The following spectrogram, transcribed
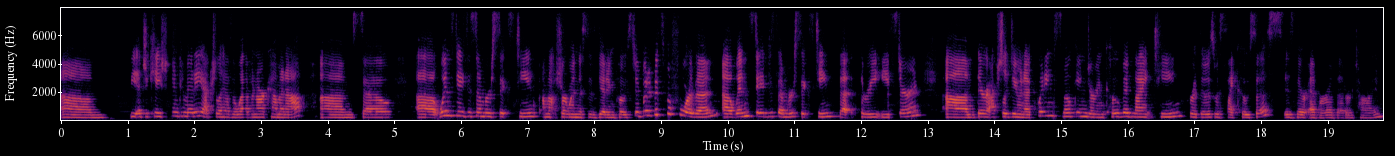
Um, the education committee actually has a webinar coming up Um, so uh, Wednesday, December 16th, I'm not sure when this is getting posted, but if it's before then, uh, Wednesday, December 16th at 3 Eastern, um, they're actually doing a quitting smoking during COVID-19 for those with psychosis. Is there ever a better time?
